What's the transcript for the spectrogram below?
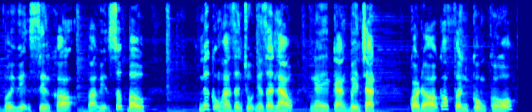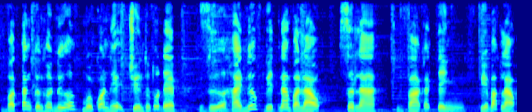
với huyện Sìn Khọ và huyện Sốp Bâu, nước Cộng hòa Dân chủ Nhân dân Lào ngày càng bền chặt, qua đó góp phần củng cố và tăng cường hơn nữa mối quan hệ truyền thống tốt đẹp giữa hai nước Việt Nam và Lào, Sơn La và các tỉnh phía Bắc Lào.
